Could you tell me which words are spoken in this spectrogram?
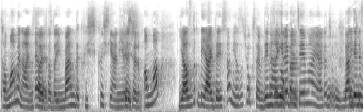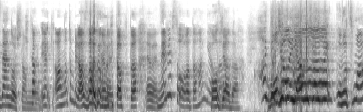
tamamen aynı Evet. sayfadayım. Ben de kış kış yani Kış. yaşarım ama yazlık bir yerdeysem yazı çok severim. Denize Ha, yok, girebileceğim her yerde çok. Ben Peki, denizden de hoşlanmıyorum. kitap ya, anladım biraz zaten onu Evet. kitapta. Evet. Neresi o ada? Hangi ada? Bozcaada. Hadi Bozcaada yazmış olmayı unutmam.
